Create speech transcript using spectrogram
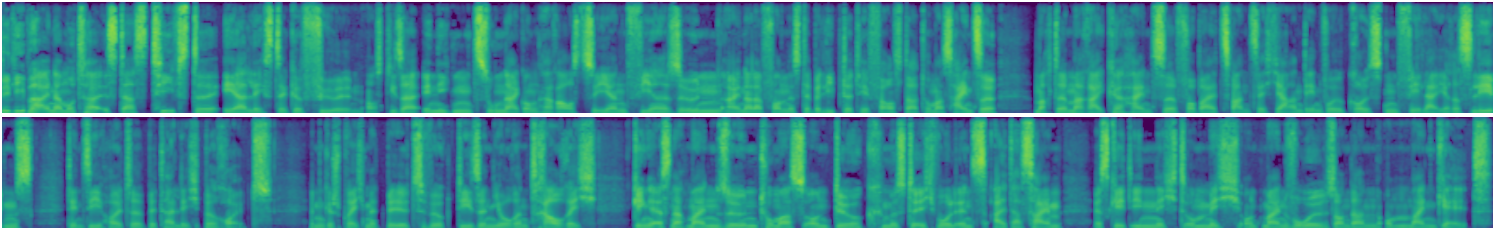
Die Liebe einer Mutter ist das tiefste, ehrlichste Gefühl. Aus dieser innigen Zuneigung heraus zu ihren vier Söhnen, einer davon ist der beliebte TV-Star Thomas Heinze, machte Mareike Heinze vor bald 20 Jahren den wohl größten Fehler ihres Lebens, den sie heute bitterlich bereut. Im Gespräch mit Bild wirkt die Seniorin traurig. Ginge es nach meinen Söhnen Thomas und Dirk, müsste ich wohl ins Altersheim. Es geht ihnen nicht um mich und mein Wohl, sondern um mein Geld.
